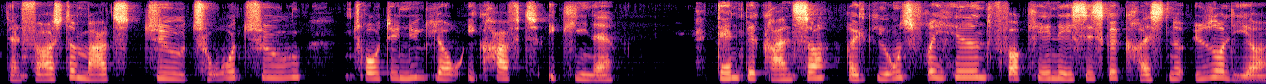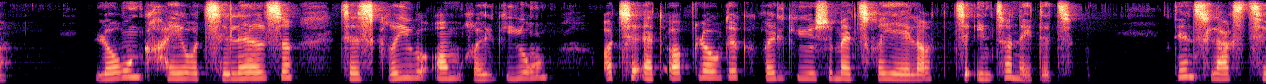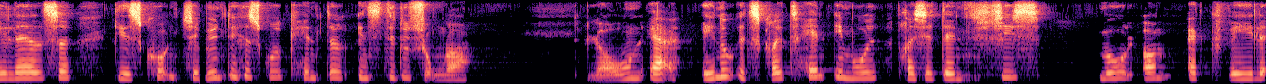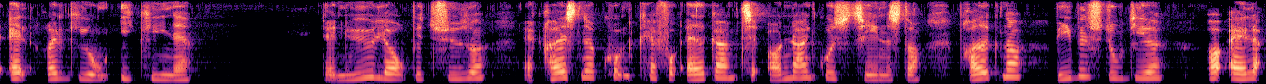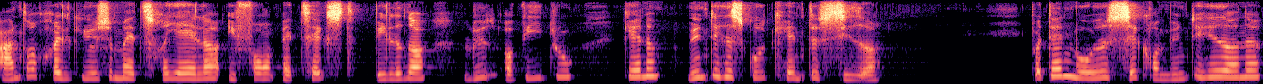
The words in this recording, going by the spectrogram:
Den 1. marts 2022 trådte en ny lov i kraft i Kina. Den begrænser religionsfriheden for kinesiske kristne yderligere. Loven kræver tilladelse til at skrive om religion og til at uploade religiøse materialer til internettet. Den slags tilladelse gives kun til myndighedsgodkendte institutioner. Loven er endnu et skridt hen imod præsident Xi's mål om at kvæle al religion i Kina. Den nye lov betyder, at kristne kun kan få adgang til online gudstjenester, prædikner, bibelstudier og alle andre religiøse materialer i form af tekst, billeder, lyd og video gennem myndighedsgodkendte sider. På den måde sikrer myndighederne,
